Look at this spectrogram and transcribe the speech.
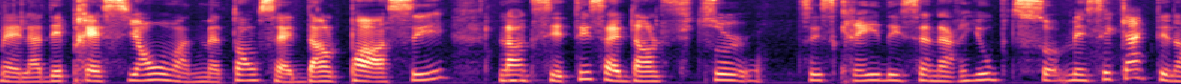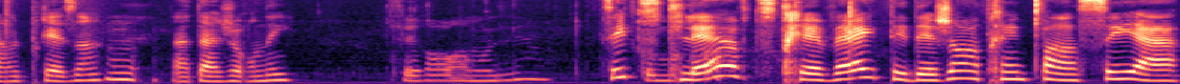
ben, la dépression, admettons, c'est être dans le passé. L'anxiété, c'est être dans le futur. Tu sais, se créer des scénarios puis tout ça. Mais c'est quand que tu es dans le présent, Mm. dans ta journée? C'est rare, on dit. Tu sais, tu te lèves, tu te réveilles, tu es déjà en train de penser à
